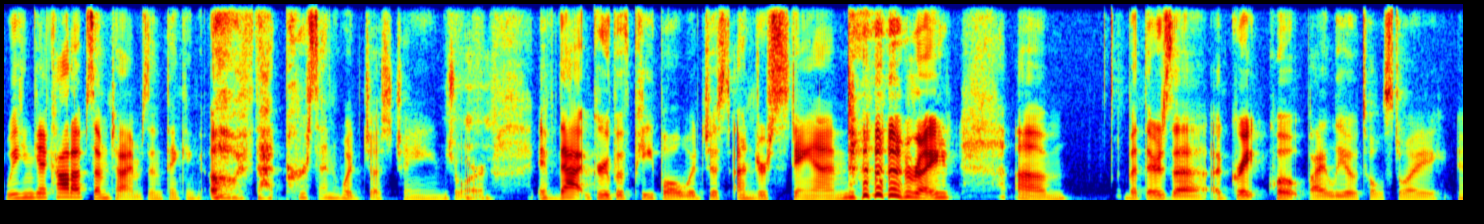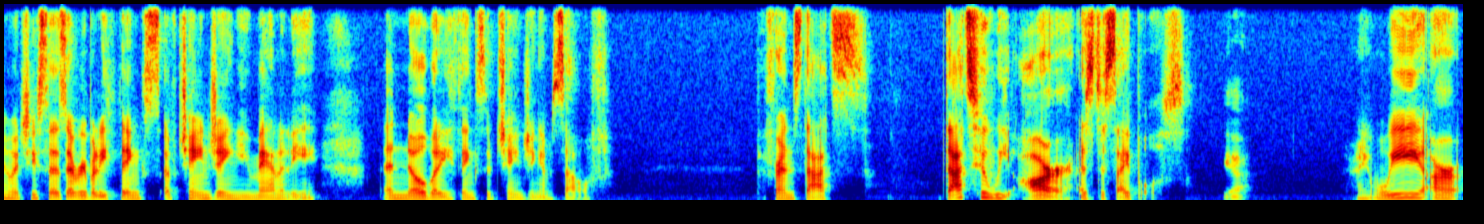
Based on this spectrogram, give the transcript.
we can get caught up sometimes in thinking, oh, if that person would just change, or if that group of people would just understand, right? Um, but there's a, a great quote by Leo Tolstoy in which he says, Everybody thinks of changing humanity, and nobody thinks of changing himself. But friends, that's that's who we are as disciples Yeah. right we are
